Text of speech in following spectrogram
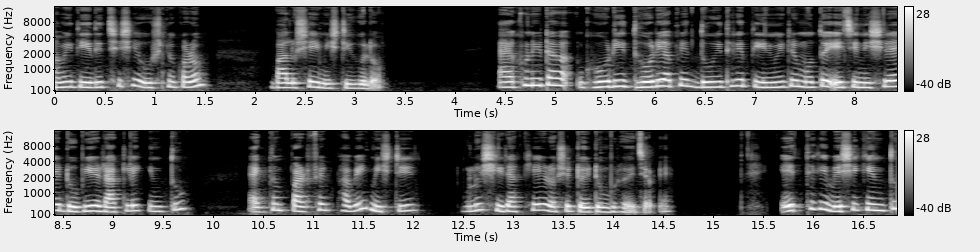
আমি দিয়ে দিচ্ছি সেই উষ্ণ গরম বালুশাহী মিষ্টিগুলো। এখন এটা ঘড়ি ধরে আপনি দুই থেকে তিন মিনিটের মতো এই চিনি শিরায় ডুবিয়ে রাখলে কিন্তু একদম পারফেক্টভাবেই মিষ্টিগুলো শিরা খেয়ে রসে টইটুম্বুর হয়ে যাবে। এর থেকে বেশি কিন্তু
